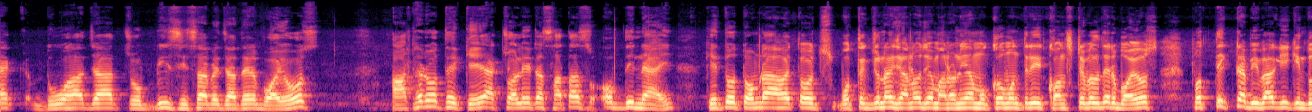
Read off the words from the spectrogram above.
এক দু হাজার চব্বিশ হিসাবে যাদের বয়স আঠেরো থেকে অ্যাকচুয়ালি এটা সাতাশ অবধি নেয় কিন্তু তোমরা হয়তো প্রত্যেকজনাই জানো যে মাননীয় মুখ্যমন্ত্রী কনস্টেবলদের বয়স প্রত্যেকটা বিভাগই কিন্তু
